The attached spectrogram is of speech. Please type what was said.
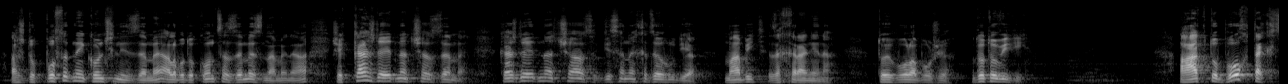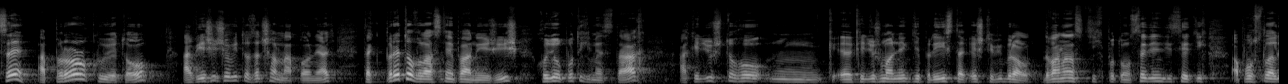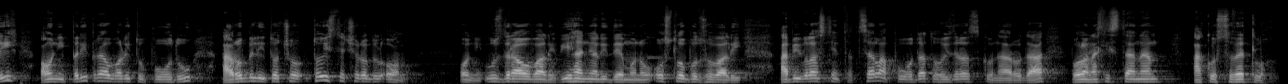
Až do poslednej končiny zeme, alebo do konca zeme znamená, že každá jedna časť zeme, každá jedna časť, kde sa nachádzajú ľudia, má byť zachránená. To je vôľa Božia. Kto to vidí? A ak to Boh tak chce a prorokuje to, a Ježišovi to začal naplňať, tak preto vlastne pán Ježiš chodil po tých mestách a keď už, toho, mm, keď už mal niekde prísť, tak ešte vybral 12, potom 70 a poslal ich a oni pripravovali tú pôdu a robili to, čo, to isté, čo robil on. Oni uzdravovali, vyhaňali démonov, oslobodzovali, aby vlastne tá celá pôda toho izraelského národa bola nachystaná ako svetlo.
